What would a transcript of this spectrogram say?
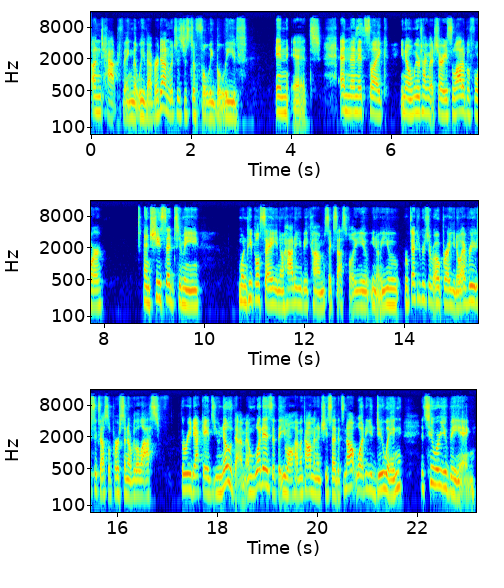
untapped thing that we've ever done which is just to fully believe in it and then it's like you know we were talking about Sheri Salata before and she said to me, when people say, you know, how do you become successful? You, you know, you executive producer of Oprah, you know, every successful person over the last three decades, you know them. And what is it that you all have in common? And she said, it's not what are you doing? It's who are you being?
